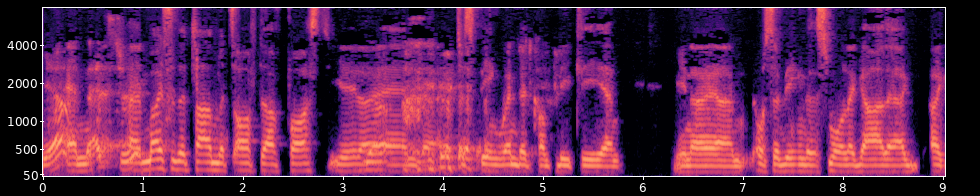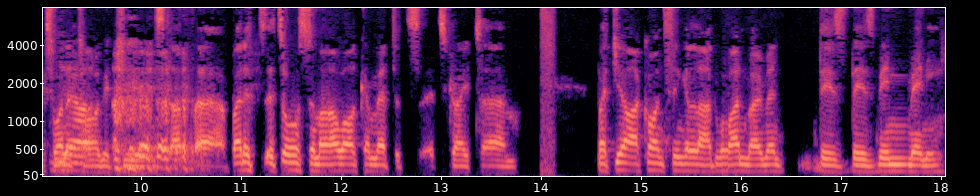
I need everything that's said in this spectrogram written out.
yeah, and that's true. And most of the time it's after I've passed. You know, yeah. and uh, just being winded completely, and you know, um, also being the smaller guy that I, I just want yeah. to target you and stuff. Uh, but it's it's awesome. I welcome it. It's it's great. Um, but yeah, I can't single out one moment. There's there's been many.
